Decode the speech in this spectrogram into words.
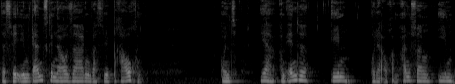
dass wir ihm ganz genau sagen, was wir brauchen. Und ja, am Ende ihm oder auch am Anfang ihm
